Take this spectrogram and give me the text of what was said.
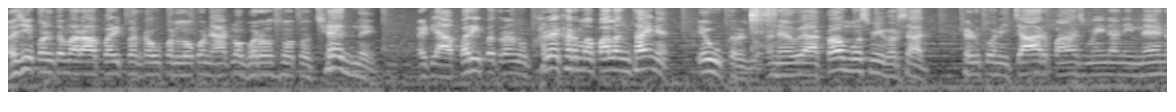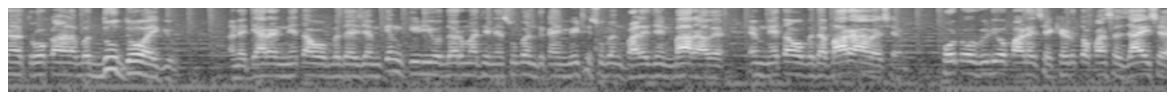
હજી પણ તમારા આ પરિપત્ર ઉપર લોકોને આટલો ભરોસો તો છે જ નહીં. એટલે આ પરિપત્રનું ખરેખરમાં પાલન થાય ને એવું કરજો. અને હવે આ કમોસમી વરસાદ, ખેડૂતોની ચાર, પાંચ મહિનાની મહેનત, રોકાણ બધું ધોવાઈ ગયું. અને ત્યારે નેતાઓ બધા જેમ કેમ કીડીઓ દરમાંથી ને સુગંધ, કાંઈ મીઠી સુગંધ ભાળે જઈને બહાર આવે, એમ નેતાઓ બધા બહાર આવે છે. ફોટો, વીડિયો પાડે છે, ખેડૂતો પાસે જાય છે,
